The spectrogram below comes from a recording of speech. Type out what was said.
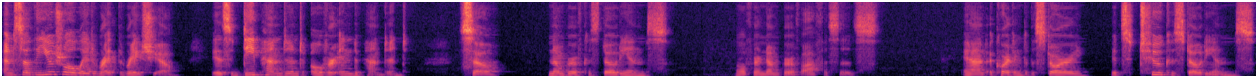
And so the usual way to write the ratio is dependent over independent. So number of custodians over number of offices. And according to the story, it's two custodians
